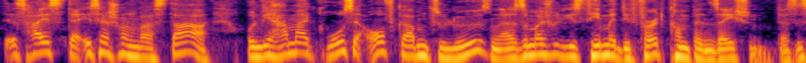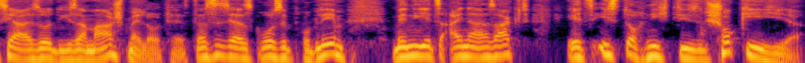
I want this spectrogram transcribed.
Das heißt, da ist ja schon was da. Und wir haben halt große Aufgaben zu lösen. Also zum Beispiel dieses Thema Deferred Compensation. Das ist ja also dieser Marshmallow-Test. Das ist ja das große Problem. Wenn jetzt einer sagt, jetzt isst doch nicht diesen Schocki hier.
